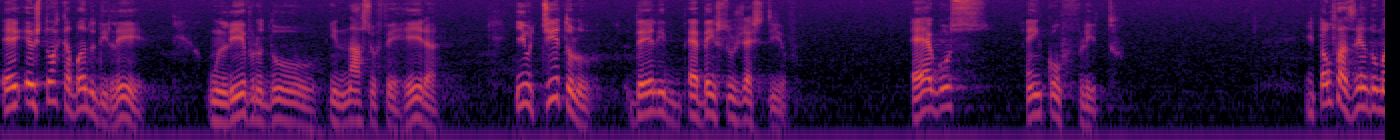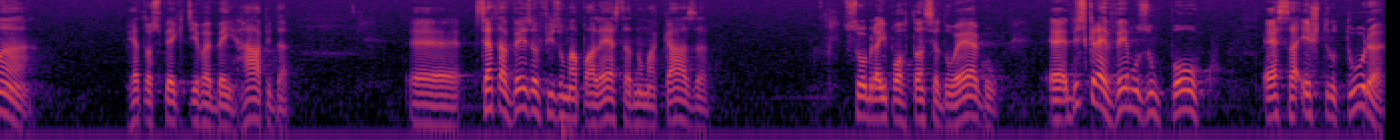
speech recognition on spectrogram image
Eu estou acabando de ler um livro do Inácio Ferreira e o título dele é bem sugestivo: Egos em conflito. Então, fazendo uma retrospectiva bem rápida, é, certa vez eu fiz uma palestra numa casa sobre a importância do ego. É, descrevemos um pouco essa estrutura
